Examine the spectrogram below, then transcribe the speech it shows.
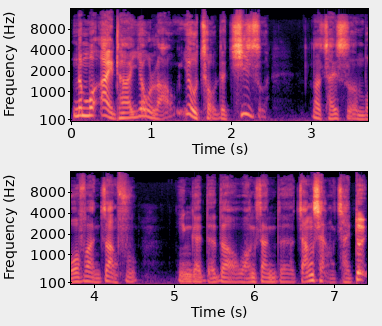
那么爱他又老又丑的妻子，那才是模范丈夫，应该得到皇上的奖赏才对。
